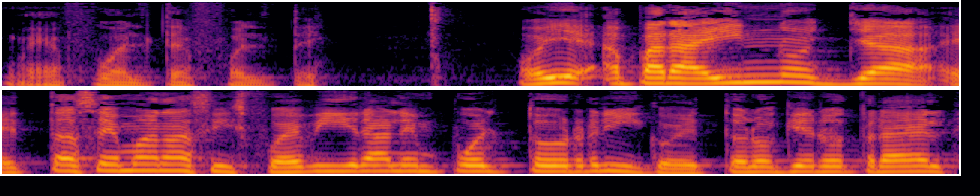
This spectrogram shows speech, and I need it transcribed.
Es fuerte, fuerte. Oye, para irnos ya, esta semana si fue viral en Puerto Rico, esto lo quiero traer,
